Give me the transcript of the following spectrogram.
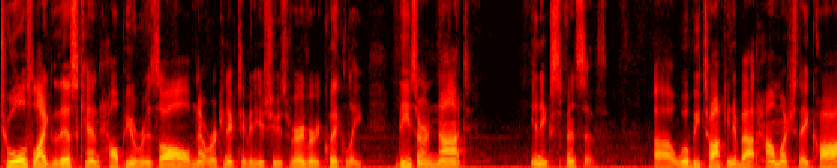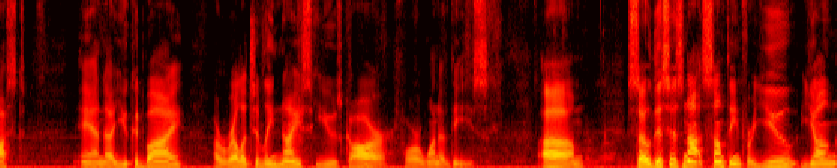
Tools like this can help you resolve network connectivity issues very, very quickly. These are not inexpensive. Uh, we'll be talking about how much they cost, and uh, you could buy a relatively nice used car for one of these. Um, so this is not something for you young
